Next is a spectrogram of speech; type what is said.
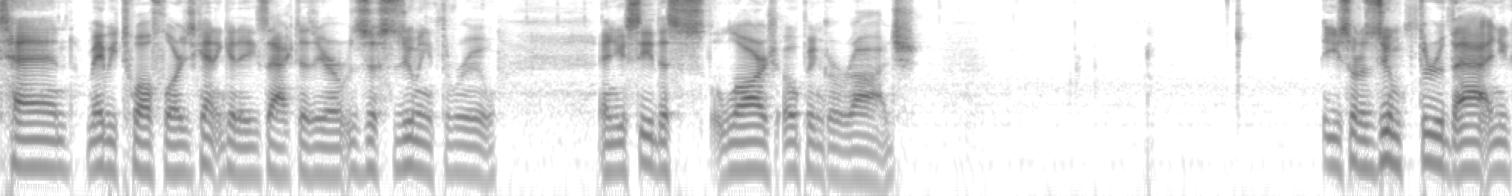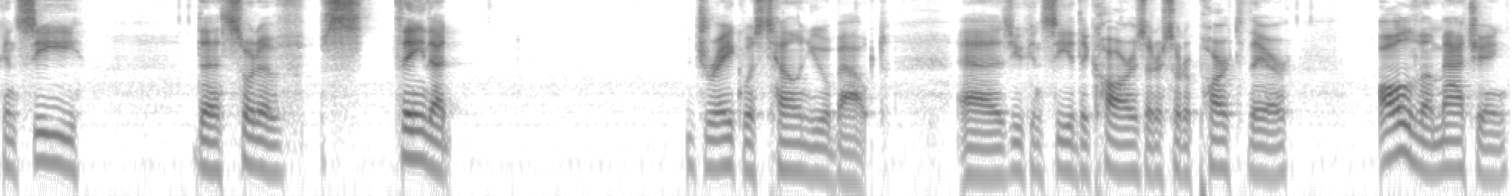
10 maybe 12 floors you can't get it exact as you're just zooming through and you see this large open garage you sort of zoom through that and you can see the sort of thing that Drake was telling you about. As you can see, the cars that are sort of parked there, all of them matching,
